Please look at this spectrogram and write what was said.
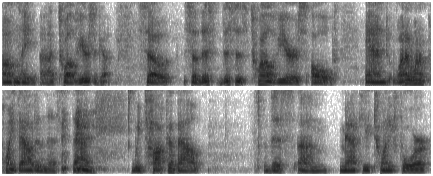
only uh, 12 years ago. So, so this, this is 12 years old. And what I want to point out in this that we talk about this um, Matthew 24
